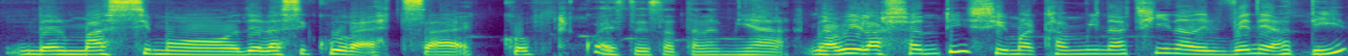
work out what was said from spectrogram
del massimo della sicurezza, ecco. Questa è stata la mia rilassantissima camminatina del venerdì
